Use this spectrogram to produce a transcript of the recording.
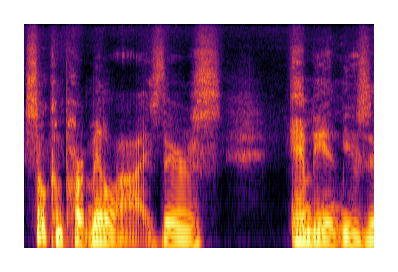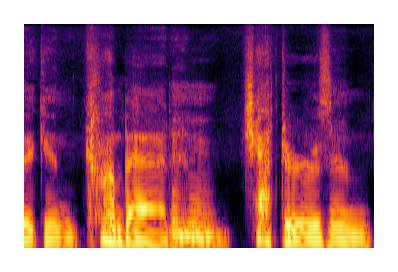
so compartmentalized. There's ambient music and combat and Mm-hmm. Chapters and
